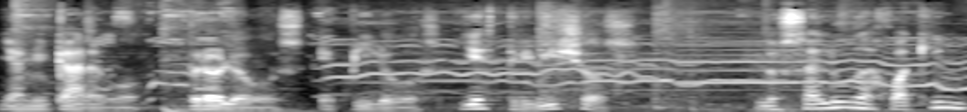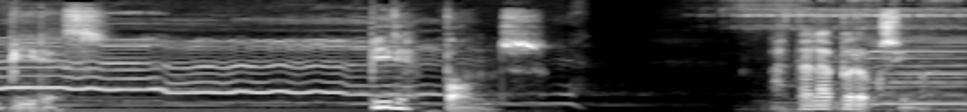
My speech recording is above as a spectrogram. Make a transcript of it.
y a mi cargo, prólogos, epílogos y estribillos, los saluda Joaquín Pires. Pires Pons. Hasta la próxima.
